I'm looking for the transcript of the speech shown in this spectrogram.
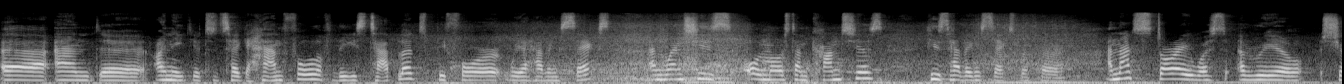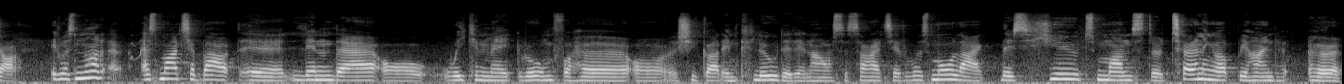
uh, and uh, I need you to take a handful of these tablets before we are having sex. And when she's almost unconscious, he's having sex with her. And that story was a real shock it was not as much about uh, Linda or we can make room for her or she got included in our society. It was more like this huge monster turning up behind her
